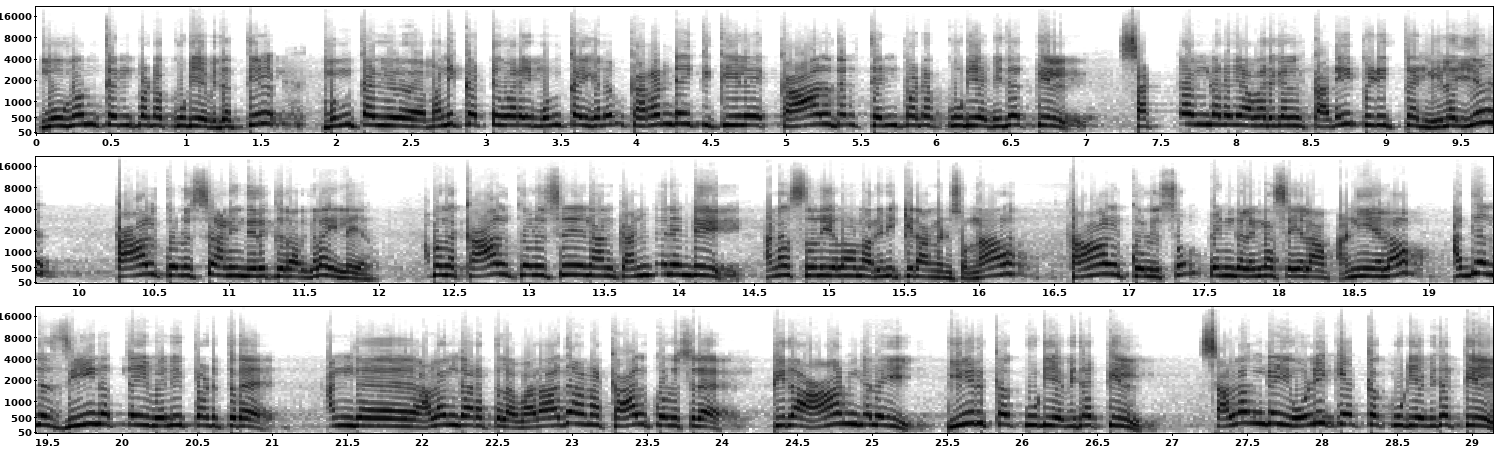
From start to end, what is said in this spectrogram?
முகம் தென்படக்கூடிய விதத்தில் முன்கை மணிக்கட்டு வரை முன்கைகளும் கரண்டைக்கு கீழே கால்கள் தென்படக்கூடிய விதத்தில் சட்டங்களை அவர்கள் கடைபிடித்த நிலையில் கால் கொலுசு அணிந்திருக்கிறார்களா இல்லையா? அப்ப அந்த கால் கொலுசு நான் கண்டனென்று என்று அனசலியலாம் அறிவிக்கிறாங்கன்னு சொன்னா கால் கொலுசும் பெண்கள் என்ன செய்யலாம்? அணியலாம். அது அந்த ஜீனத்தை வெளிப்படுத்துற அந்த அலங்காரத்துல வராது. ஆனா கால் கொலுசுல பிற ஆண்களை ஈர்க்கக்கூடிய விதத்தில் சலங்கை ஒளி கேட்கக்கூடிய விதத்தில்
